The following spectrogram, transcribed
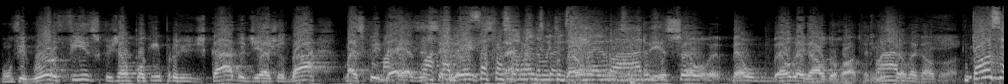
com, vigor físico já um pouquinho prejudicado, de ajudar, mas com ideias uma excelentes. A funcionando né? muito então, bem, claro. Isso é o, é o, é o legal do Rotary. Claro. Isso é o legal do Rotary. Então, assim,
